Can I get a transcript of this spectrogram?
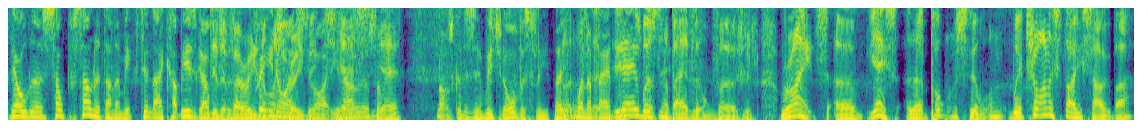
the old uh, Soul Persona done a mix, didn't they, a couple of years ago? Did which a was very pretty nice nice, remix, like, you yes, know, yeah. not as good as the original, obviously, but, it wasn't a bad uh, Yeah, it wasn't a bad little version. Right, um, yes, uh, Stilton, we're trying to stay sober.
